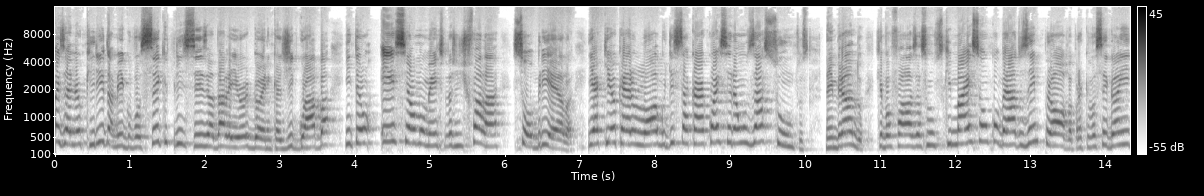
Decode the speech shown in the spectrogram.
Pois é, meu querido amigo, você que precisa da lei orgânica de Guaba, então esse é o momento da gente falar sobre ela. E aqui eu quero logo destacar quais serão os assuntos. Lembrando que eu vou falar os assuntos que mais são cobrados em prova, para que você ganhe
